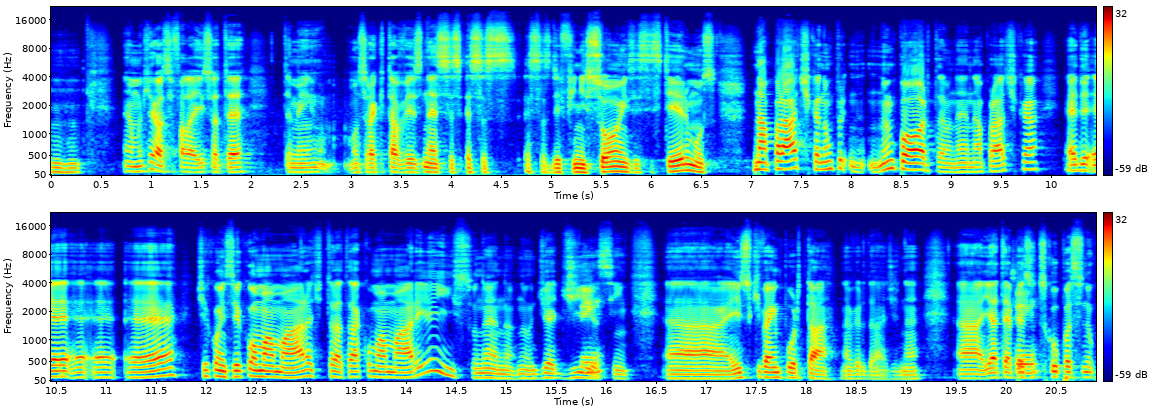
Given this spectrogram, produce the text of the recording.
Uhum. É muito legal você falar isso até também mostrar que talvez nessas essas, essas definições, esses termos, na prática não, não importa, né? Na prática é, é, é, é te conhecer como Amara, te tratar como Amara e é isso, né? No, no dia a dia, Sim. assim. Uh, é isso que vai importar, na verdade, né? Uh, e até Sim. peço desculpa se no,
